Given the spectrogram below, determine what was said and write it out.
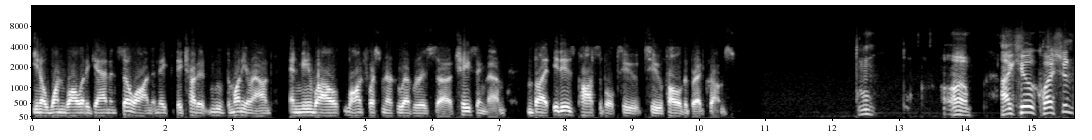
you know one wallet again and so on and they, they try to move the money around and meanwhile law enforcement or whoever is uh, chasing them. But it is possible to to follow the breadcrumbs. Mm. Um, IQ question.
